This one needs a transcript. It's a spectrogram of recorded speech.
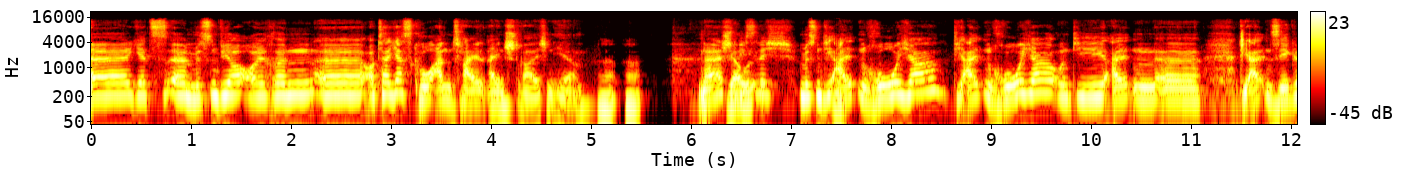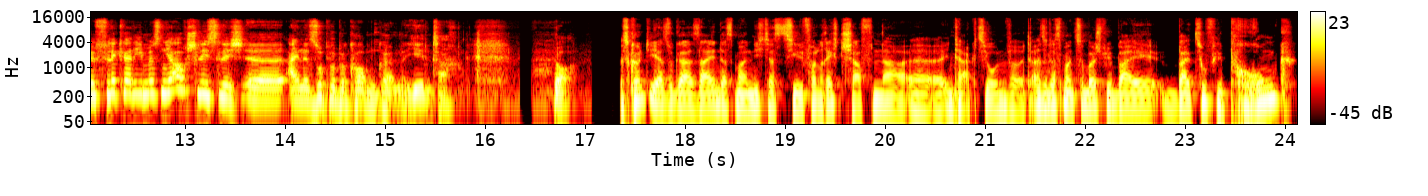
Äh, jetzt äh, müssen wir euren äh, Otajasko-Anteil einstreichen hier. Ja, ja. Na, schließlich müssen die alten Roja, die alten Roja und die alten, äh, die alten Segelflicker, die müssen ja auch schließlich äh, eine Suppe bekommen können, jeden Tag. Ja. Es könnte ja sogar sein, dass man nicht das Ziel von rechtschaffener äh, Interaktion wird. Also dass man zum Beispiel bei, bei zu viel Prunk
